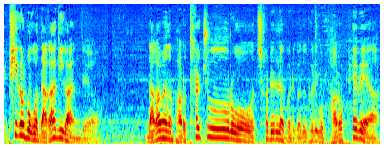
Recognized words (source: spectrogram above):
픽을 보고 나가기가 안돼요. 나가면은 바로 탈주로 처리를 해버리거든. 그리고 바로 패배야.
